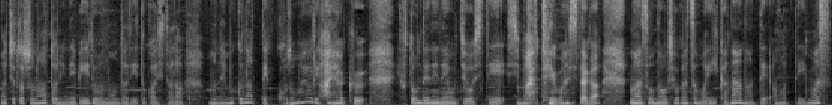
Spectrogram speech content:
まあ、ちょっとその後にねビールを飲んだりとかしたらもう眠くななって子供より早く布団でね寝落ちをしてしまっていましたが まあそんなお正月もいいかななんて思っています。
